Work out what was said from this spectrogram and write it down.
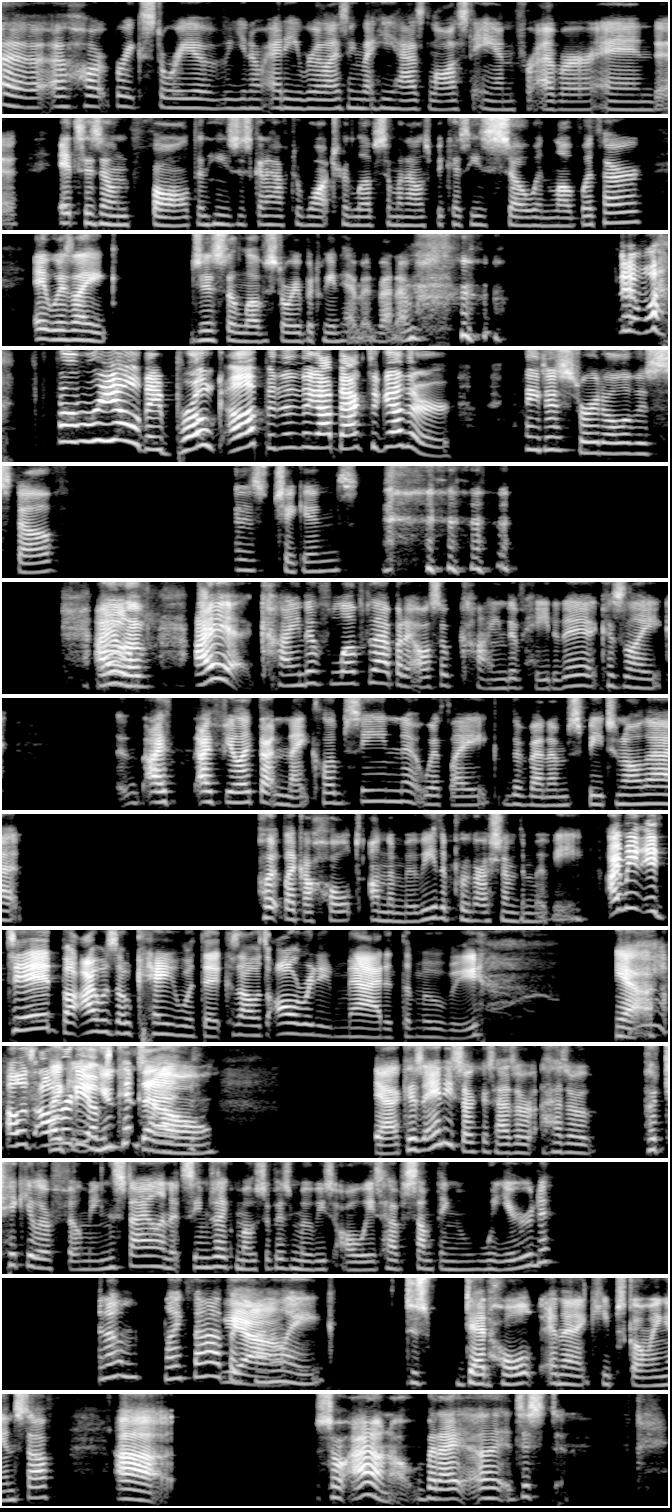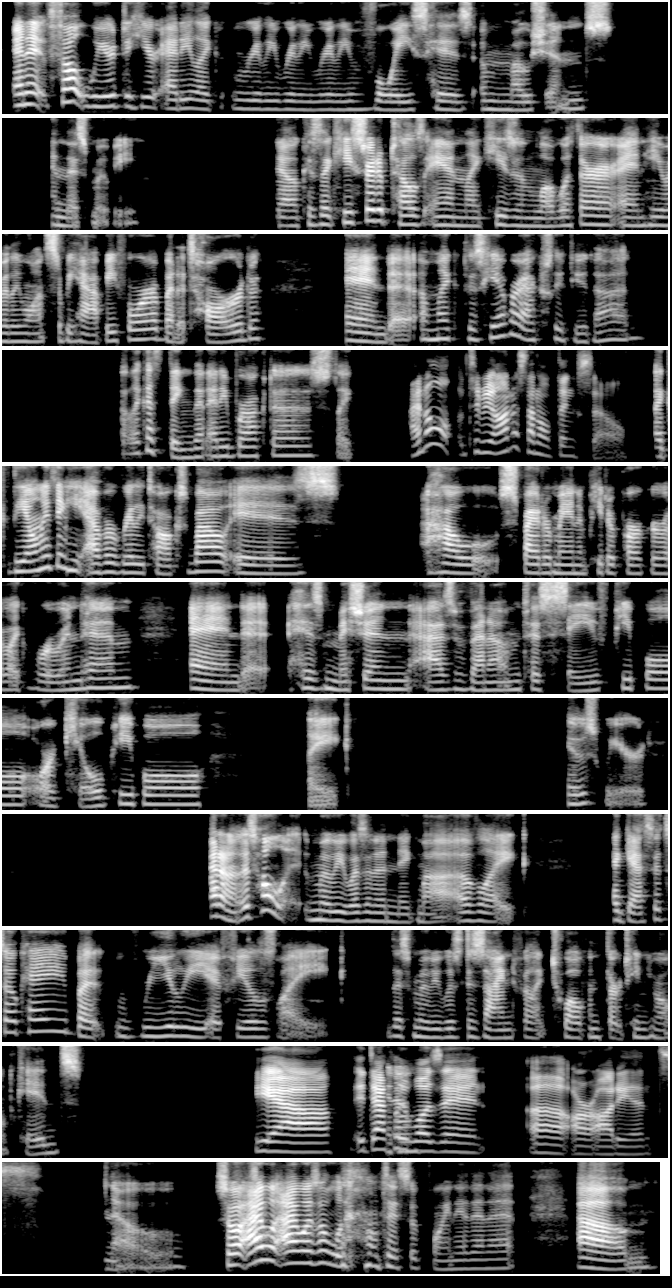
a a heartbreak story of, you know, Eddie realizing that he has lost Anne forever, and uh, it's his own fault, and he's just gonna have to watch her love someone else because he's so in love with her, it was, like, just a love story between him and Venom. It wa for real, they broke up and then they got back together. He destroyed all of his stuff. His chickens. I Ugh. love I kind of loved that, but I also kind of hated it because like, uh, I I feel like that nightclub scene with, like, the Venom speech and all that put, like, a halt on the movie, the progression of the movie. I mean, it did, but I was okay with it because I was already mad at the movie. Yeah. I was Like, already you can tell. Yeah, because Andy Serkis has a has a particular filming style, and it seems like most of his movies always have something weird in 'em like that, that kinda, like, just dead halt, and then it keeps going and stuff. Uh, so I don't know, but I, uh, it just and it felt weird to hear Eddie, like, really, really, really voice his emotions in this movie. You know, because like he straight up tells Anne like he's in love with her and he really wants to be happy for her, but it's hard. And uh, I'm like, does he ever actually do that? Is that like a thing that Eddie Brock does? Like, I don't. To be honest, I don't think so. like the only thing he ever really talks about is how Spider-Man and Peter Parker like ruined him and his mission as Venom to save people or kill people. Like, it was weird. I don't know. This whole movie was an enigma of like, I guess it's okay, but really it feels like this movie was designed for like 12 and 13 year old kids. Yeah, it definitely know? wasn't uh, our audience. No. So I, w- I was a little disappointed in it. Um,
